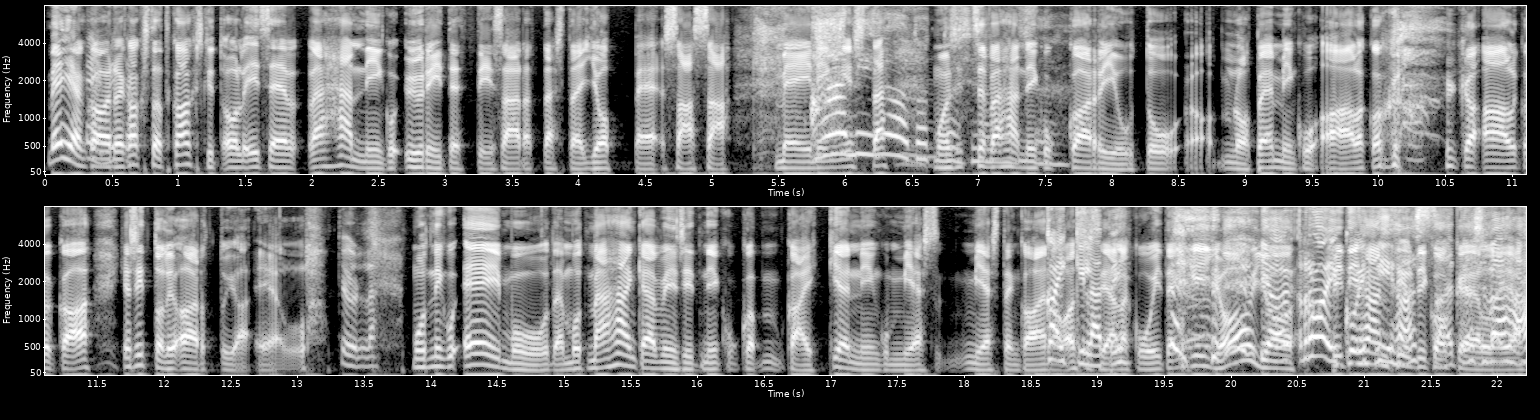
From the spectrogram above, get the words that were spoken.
Meidän kauden 2020 oli se vähän niin kuin yritettiin saada tästä Joppe Sasa meiningistä. Ah, niin Mutta sitten se se vähän niin se. kariutui nopeammin kuin alkoikaan. alkoikaan. Ja sitten oli Arttu ja Ella. Kyllä. Mutta niinku ei muuten, mutta mähän kävin sit niinku ka- kaikkien niinku mies, miesten kanssa Kaikki läpi. siellä kuitenkin. Joo, joo. Roikuit Pitihän hihassa, silti kokeilla. vähän-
